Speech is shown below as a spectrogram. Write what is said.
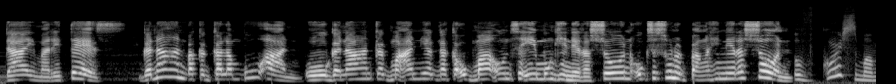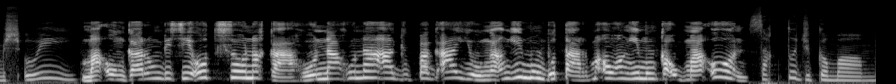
Day, Marites, ganahan ba kag kalambuan o ganahan kag maanyag nga kaugmaon sa imong henerasyon ug sa sunod pa nga henerasyon? Of course, Ma'am Uy. Maong karong 18 na ka, huna-huna ag pag-ayo nga ang imong butar mao ang imong kaugmaon. Sakto jud ka, Ma'am.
